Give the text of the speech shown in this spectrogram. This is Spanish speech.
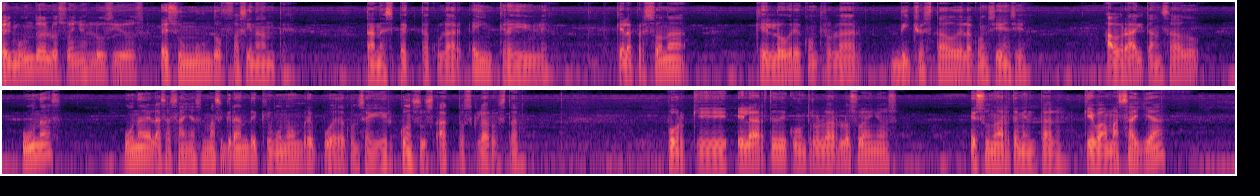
El mundo de los sueños lúcidos es un mundo fascinante, tan espectacular e increíble que la persona que logre controlar dicho estado de la conciencia habrá alcanzado unas una de las hazañas más grandes que un hombre pueda conseguir con sus actos, claro está. Porque el arte de controlar los sueños es un arte mental que va más allá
